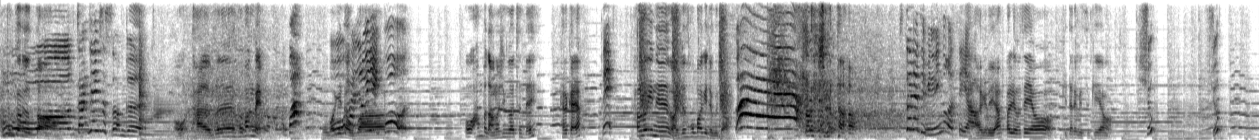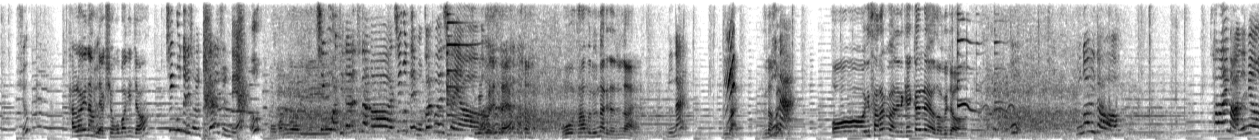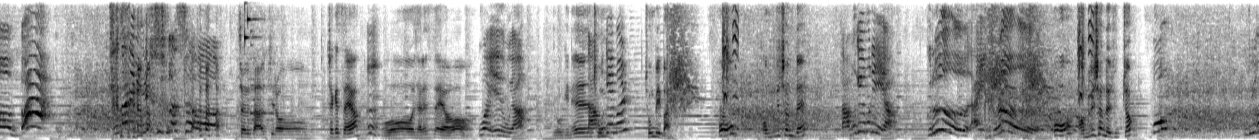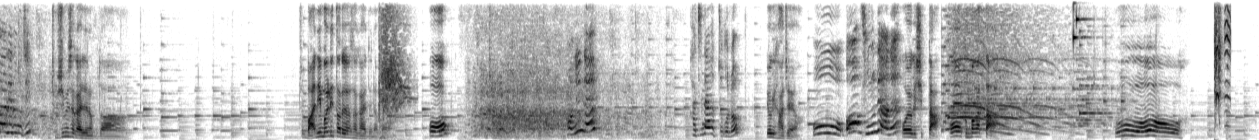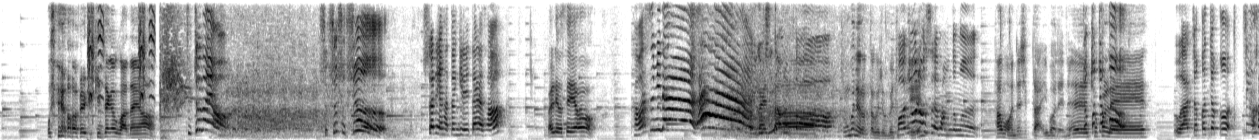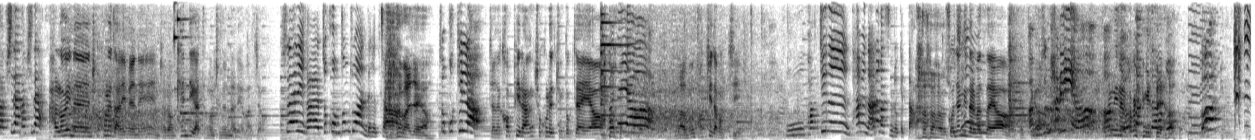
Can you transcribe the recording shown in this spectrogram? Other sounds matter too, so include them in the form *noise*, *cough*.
엄청 떨어졌다. 우와, 짱 재밌었어, 방금. 어, 다음은 호박맵. 오빠? 호박이다, 오, 할로윈의 호박. 꽃! 어, 한 번 안 오신 것 같은데? 갈까요? 네! 할로윈은 완전 호박이죠, 그죠? 떨어지겠다. 스타일한테 밀린 것 같아요. 아, 그래요? 빨리 오세요. 기다리고 있을게요. 슉! 슉! 슉! 할로윈 하면 역시 호박이죠? 친구들이 저를 기다려주는데요? 어? 호박머리. 친구가 기다려주다가 친구 때문에 못 갈 뻔했어요. 죽을 뻔했어요? *laughs* 오, 다음은 눈알이다, 눈알. 누나? 눈알. 눈알 누나! 말고. 어, 이 사람이 많으니까 헷갈려요, 너, 그죠? 어? 누나이다. 사람이 많으면 와! 누나를 밀려 죽었어. *laughs* 저는 다음 주로. 도착했어요? 응. 오, 잘했어요. 우와 얘는 뭐야? 여기는 나무 괴물? 좀비밥. 어? 어, 부딪혔는데? 나무 괴물이에요. 그루! 아이 그루! 어? 안 부딪혔는데 죽죠? 어? 어떻게 가야 되는 거지? 조심해서 가야 되나 보다. 좀 많이 멀리 떨어져서 가야 되나 봐요. 어? 이쪽으로 와야지. 이쪽으로. 아닌데? 나가 쪽으로? 여기 가져요. 오, 어 죽는데 나는? 어, 여기 쉽다. 어, 금방 갔다. 오, 오, 오. 오세요. *laughs* 왜 이렇게 긴장하고 안 와요? 죽잖아요. 슉슉슉슉. 수다리가 갔던 길을 따라서 빨리 오세요. 다 왔습니다. 아! 이거 진짜 잘했다. 어렵다. 은근히 어렵다, 그죠? 왜 많이? 어려웠어요 방금은. 다음은 완전 쉽다. 이번에는 쪼꼬, 초콜릿. 우와 쪼꼬쪼꼬 친구 갑시다 갑시다. 할로윈은 초콜릿 아니면은 저런 캔디 같은 걸 주는 날이에요, 맞죠? 수다리가 초코 엄청 좋아하는데 그쵸? *laughs* 맞아요. 초코 킬러. 저는 커피랑 초콜릿 중독자예요. 맞아요. *laughs* 그 다음은 박쥐다, 박쥐. 오 박쥐는 타면 날아갔으면 좋겠다. *laughs* 꼬냥님 닮았어요. 아. 무슨 말이에요? 꼬냥님이랑 아, 똑같이. 생겼어요. 와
